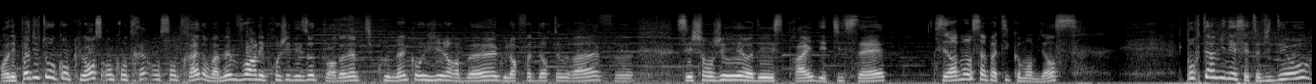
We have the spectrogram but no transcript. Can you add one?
on n'est pas du tout en concurrence, en contraire, on s'entraide, on va même voir les projets des autres pour leur donner un petit coup de main, corriger leurs bugs, leurs fautes d'orthographe, euh, s'échanger euh, des sprites, des tilsets. C'est vraiment sympathique comme ambiance. Pour terminer cette vidéo,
